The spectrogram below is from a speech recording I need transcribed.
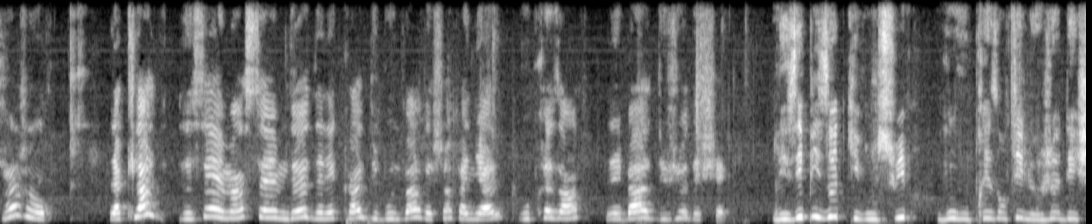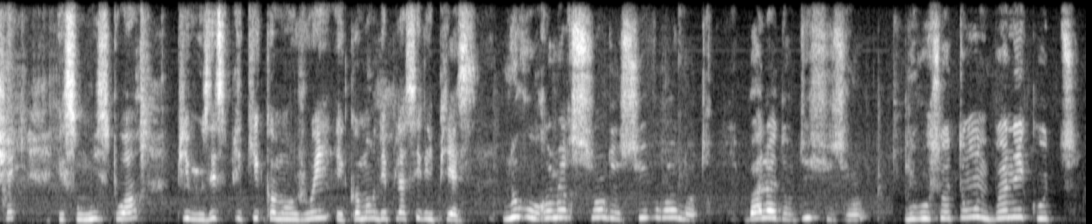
Bonjour. La classe de CM1, CM2 de l'école du boulevard de Champagnols vous présente les bases du jeu d'échecs. Les épisodes qui vont suivre vont vous présenter le jeu d'échecs et son histoire, puis vous expliquer comment jouer et comment déplacer les pièces. Nous vous remercions de suivre notre balado diffusion. Nous vous souhaitons une bonne écoute.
